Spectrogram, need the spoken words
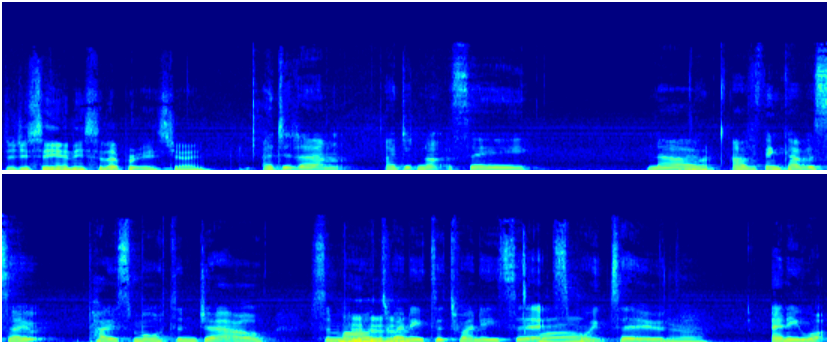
Did you see any celebrities, Jane? I did. Um, I did not see. No, No. I think I was so post Maurten gel. So mile twenty to twenty six point two. Yeah. Anyone,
